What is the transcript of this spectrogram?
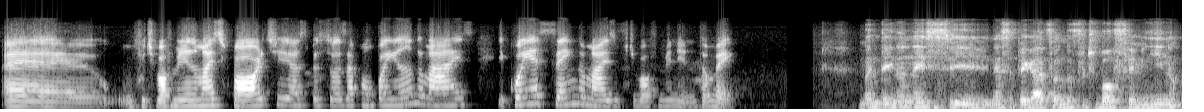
é, um futebol feminino mais forte, as pessoas acompanhando mais e conhecendo mais o futebol feminino também. Mantendo nesse, nessa pegada falando do futebol feminino,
